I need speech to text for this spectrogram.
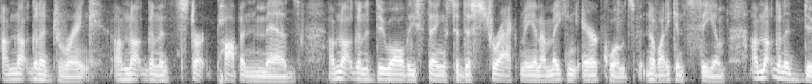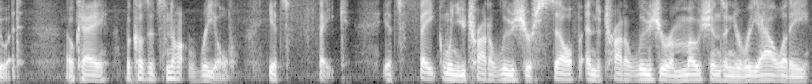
I'm not going to drink. I'm not going to start popping meds. I'm not going to do all these things to distract me. And I'm making air quotes, but nobody can see them. I'm not going to do it, okay? Because it's not real. It's fake. It's fake when you try to lose yourself and to try to lose your emotions and your reality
